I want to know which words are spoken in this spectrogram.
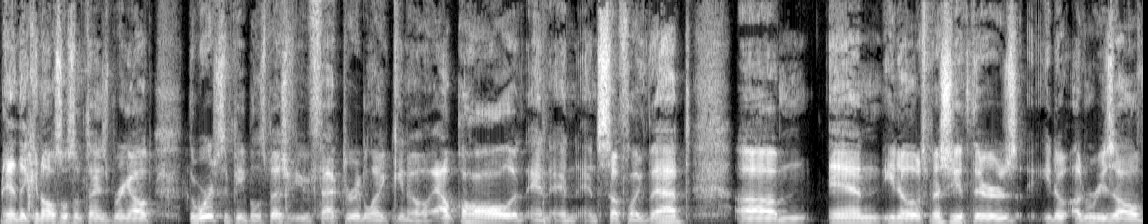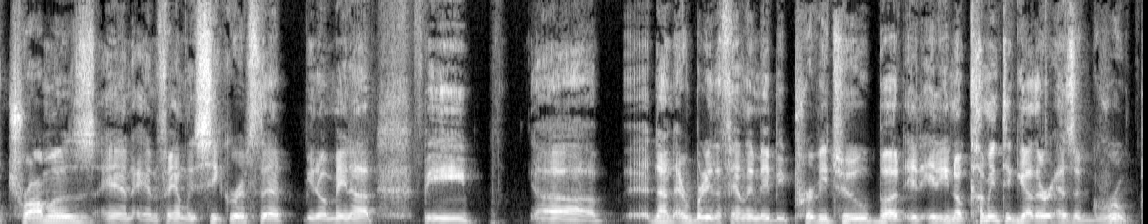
and they can also sometimes bring out the worst in people, especially if you factor in like you know alcohol and and and, and stuff like that. Um, and you know, especially if there's you know unresolved traumas and and family secrets that you know may not be. Uh, not everybody in the family may be privy to, but it, it you know coming together as a group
